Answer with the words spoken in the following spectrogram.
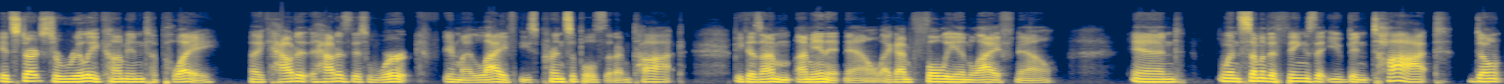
it starts to really come into play. Like how do how does this work in my life? These principles that I'm taught because I'm I'm in it now. Like I'm fully in life now. And when some of the things that you've been taught don't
